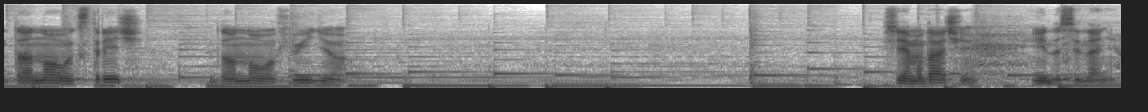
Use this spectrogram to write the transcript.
До новых встреч, до новых видео. Всем удачи и до свидания.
